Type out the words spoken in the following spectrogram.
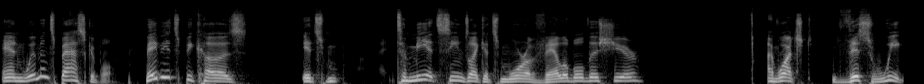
And women's basketball. Maybe it's because it's, to me, it seems like it's more available this year. I've watched this week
